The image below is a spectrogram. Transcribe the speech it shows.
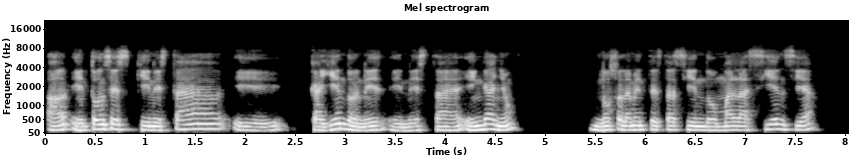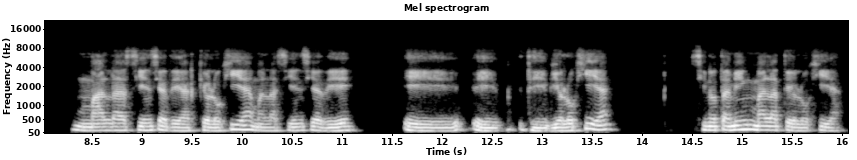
Ah, entonces, quien está eh, cayendo en, e en este engaño, no solamente está haciendo mala ciencia, mala ciencia de arqueología, mala ciencia de, de biología, sino también mala teología.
